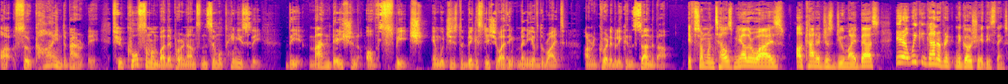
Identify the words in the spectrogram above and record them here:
are so kind, apparently, to call someone by their pronouns and simultaneously the mandation of speech, in which is the biggest issue I think many of the right are incredibly concerned about. If someone tells me otherwise, I'll kind of just do my best. You know, we can kind of re- negotiate these things.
